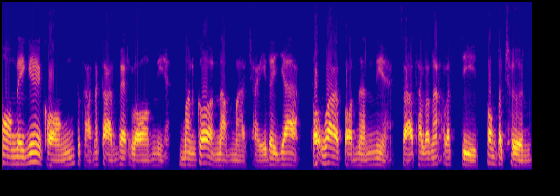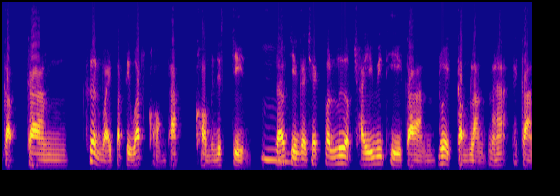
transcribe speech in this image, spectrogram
มองในแง่ของสถานการณ์แวดล้อมเนี่ยมันก็นำมาใช้ได้ยาก เพราะว่าตอนนั้นเนี่ยสาธารณรัฐจีนต้องเผชิญกับการเคลื่อนไหวปฏิวัติของพรรคคอมมิวนิสต์จีนแล้วจีนกระเช็กก็เลือกใช้วิธีการด้วยกำลังนะฮะในการ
